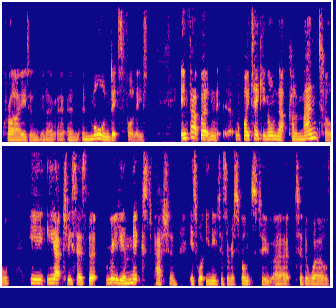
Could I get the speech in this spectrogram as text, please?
cried and you know and, and mourned its follies. In fact, Burton, by taking on that kind of mantle, he he actually says that really a mixed passion is what you need as a response to uh, to the world.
